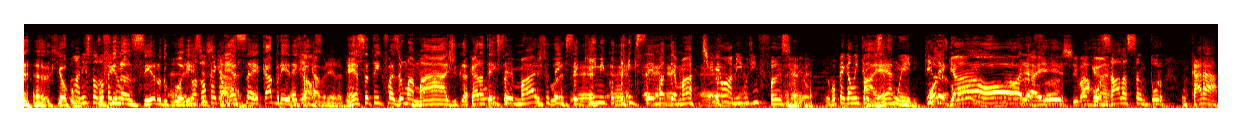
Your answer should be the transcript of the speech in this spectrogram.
que é o, Ah, o pegar um- financeiro do É, Corinthians, essa é cabreira, hein, Essa é Carlos? cabreira? Essa tem que fazer uma mágica. O cara tem que ser mágico, tem que ser químico, tem que ser matemático. Ele é um amigo de infância, meu. Eu vou pegar uma entrevista Ah, é? com ele. Que legal, olha, olha só. isso, A bacana. Rosala Santoro, um cara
